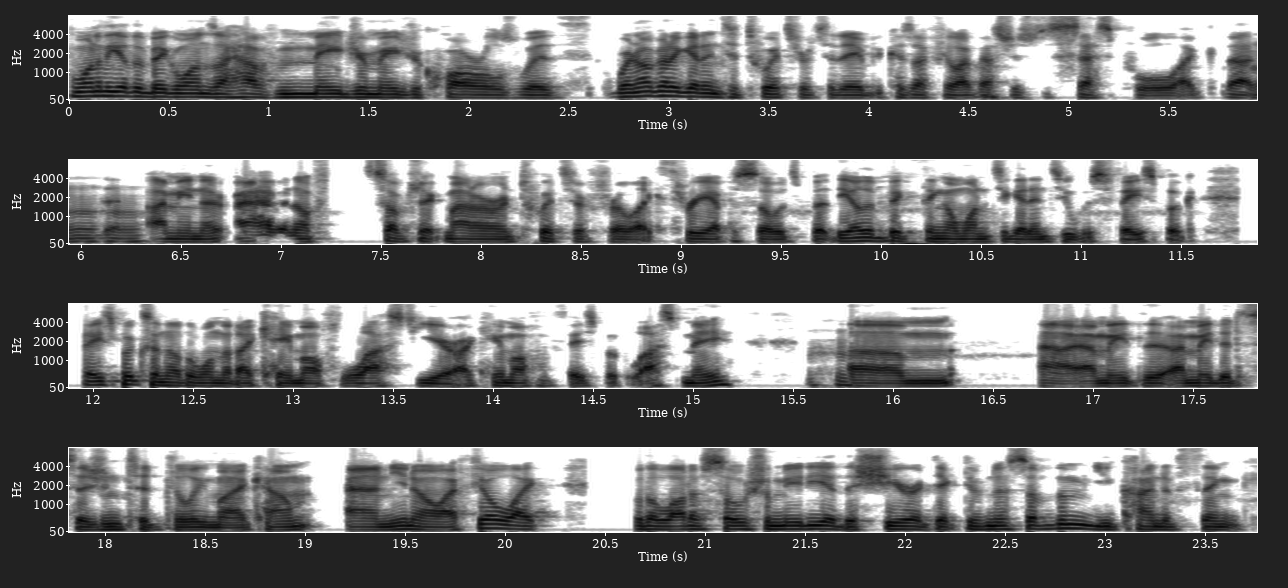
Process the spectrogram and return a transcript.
one of the other big ones I have major major quarrels with. We're not going to get into Twitter today because I feel like that's just a cesspool. Like that. Mhm. I mean, I I have enough subject matter on Twitter for like three episodes. But the other big thing I wanted to get into was Facebook. Facebook's another one that I came off last year. I came off of Facebook last May. Mhm. Um, I I made the I made the decision to delete my account, and you know, I feel like with a lot of social media, the sheer addictiveness of them, you kind of think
